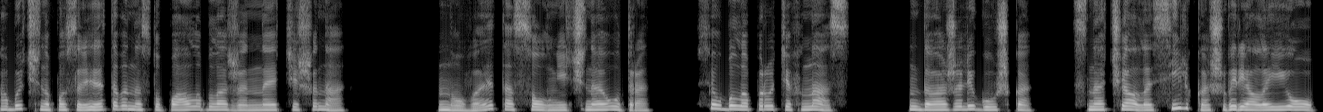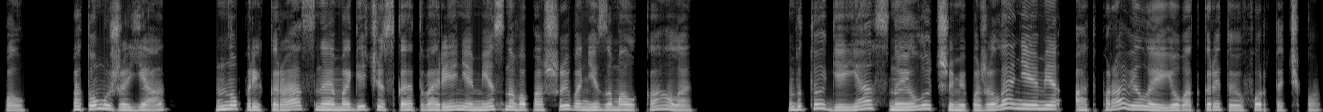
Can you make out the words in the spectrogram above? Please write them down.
Обычно после этого наступала блаженная тишина. Но в это солнечное утро все было против нас. Даже лягушка. Сначала Силька швыряла ее об пол, потом уже я, но прекрасное магическое творение местного пошива не замолкало. В итоге я с наилучшими пожеланиями отправила ее в открытую форточку.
